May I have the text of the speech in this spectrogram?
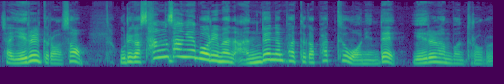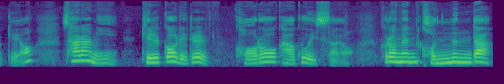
자 예를 들어서 우리가 상상해버리면 안 되는 파트가 파트 1인데 예를 한번 들어볼게요. 사람이 길거리를 걸어가고 있어요. 그러면 걷는다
